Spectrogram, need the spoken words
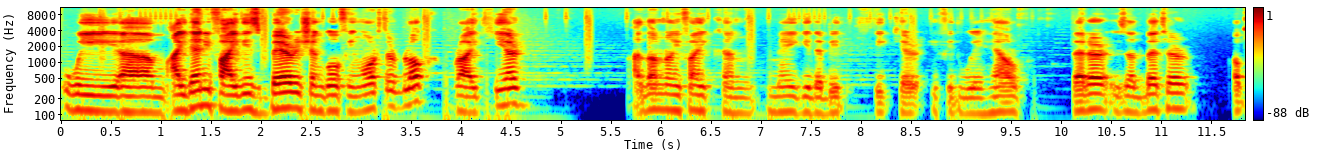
we um, identify this bearish engulfing order block right here. I don't know if I can make it a bit thicker. If it will help better, is that better? Up.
